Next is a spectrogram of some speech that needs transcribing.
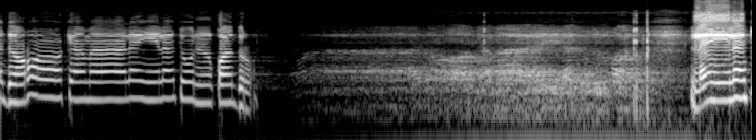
أدراك ما ليلة القدر ليلة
